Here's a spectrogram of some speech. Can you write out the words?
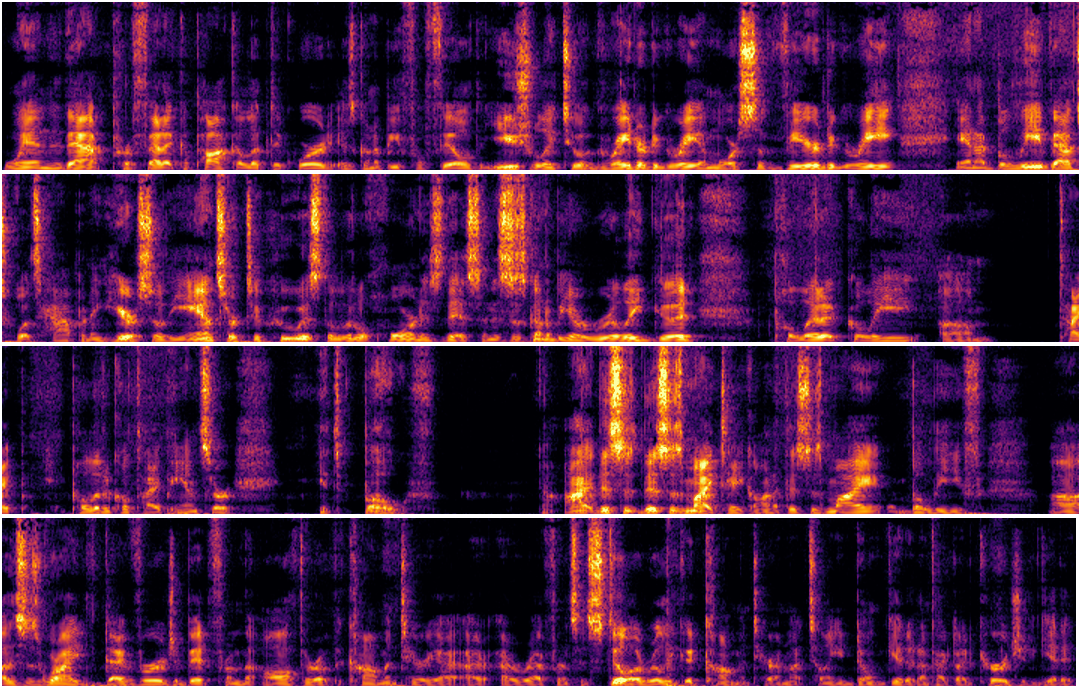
when that prophetic apocalyptic word is going to be fulfilled, usually to a greater degree, a more severe degree. And I believe that's what's happening here. So the answer to who is the little horn is this, and this is going to be a really good politically um, type political type answer. It's both. Now, I this is this is my take on it. This is my belief. Uh, this is where I diverge a bit from the author of the commentary I, I, I, reference. It's still a really good commentary. I'm not telling you don't get it. In fact, I'd encourage you to get it.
